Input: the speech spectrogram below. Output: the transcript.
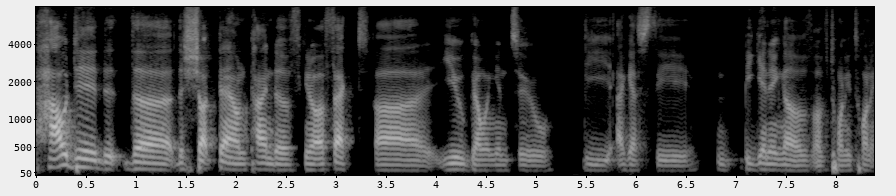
how did the the shutdown kind of you know affect uh, you going into the I guess the beginning of of 2020?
